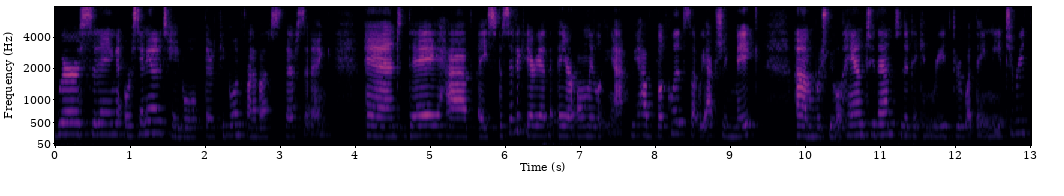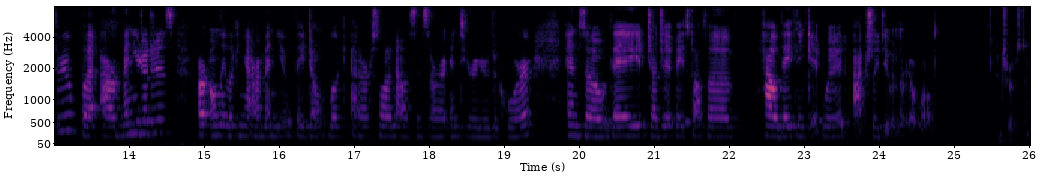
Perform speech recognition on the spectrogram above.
we're sitting or standing at a table, there's people in front of us, they're sitting, and they have a specific area that they are only looking at. We have booklets that we actually make, um, which we will hand to them so that they can read through what they need to read through. But our menu judges are only looking at our menu. They don't look at our SWOT analysis or interior decor. And so they judge it based off of how they think it would actually do in the real world. Interesting.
